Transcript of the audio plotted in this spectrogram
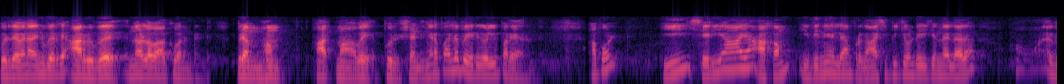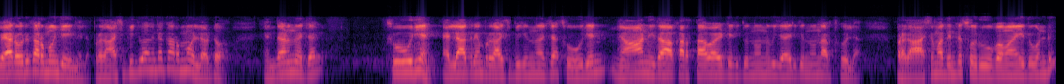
ഗുരുദേവൻ അതിന് വെറുതെ അറിവ് എന്നുള്ള വാക്ക് പറഞ്ഞിട്ടുണ്ട്. ബ്രഹ്മം. ആത്മാവ് പുരുഷൻ ഇങ്ങനെ പല പേരുകളിൽ പറയാറുണ്ട്. അപ്പോൾ ഈ ശരിയായ അഹം ഇതിനെയെല്ലാം പ്രകാശിപ്പിച്ചുകൊണ്ടിരിക്കുന്നല്ലാതെ വേറെ ഒരു കർമ്മവും ചെയ്യുന്നില്ല. പ്രകാശിപ്പിക്കുക അതിന്റെ കർമ്മമല്ല കേട്ടോ. എന്താണെന്ന് വെച്ചാൽ സൂര്യൻ എല്ലാത്തിനെയും പ്രകാശിപ്പിക്കുന്നു വെച്ചാൽ സൂര്യൻ ഞാൻ ഇതാ കർത്താവായിട്ടിരിക്കുന്നു എന്ന് വിചാരിക്കുന്നു എന്ന് അർത്ഥമില്ല. പ്രകാശം അതിന്റെ സ്വരൂപമായതുകൊണ്ട്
